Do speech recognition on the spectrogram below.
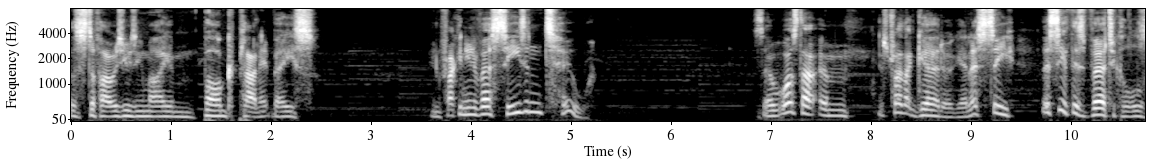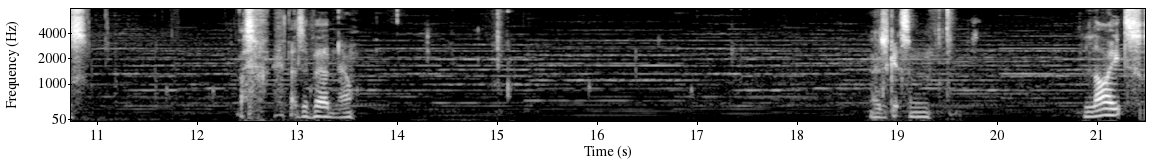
That's stuff I was using my um, bog planet base in Frackin' Universe season two. So what's that? Um, let's try that girder again. Let's see. Let's see if this verticals. That's, that's a verb now. Let's get some light.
